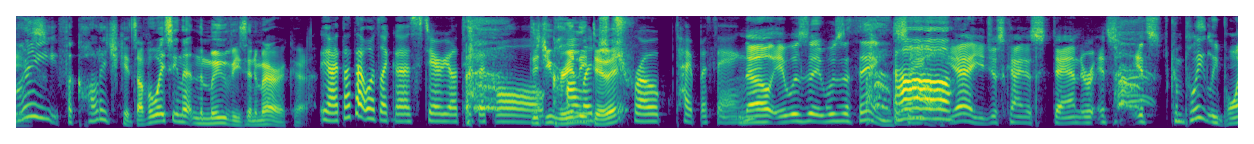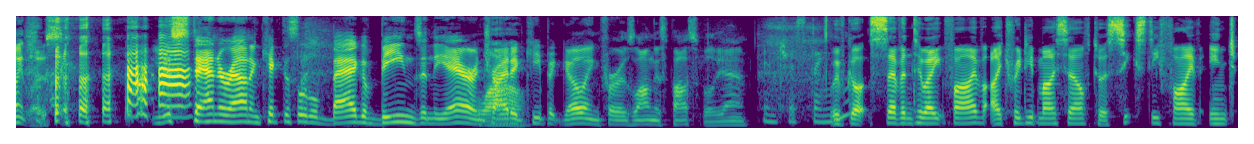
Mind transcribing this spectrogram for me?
Why for college kids? I've always seen that in the movies in America. Yeah, I thought that was like a stereotypical Did you really college do it? trope type of thing. No, it was it was a thing. So, Oh. yeah, you just kind of stand. ar- It's it's completely pointless. you just stand around and kick this little bag of beans in the air and try to keep it going for as long as possible. Yeah. Interesting. We've got seven to eight five. I treated myself to a 65 inch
